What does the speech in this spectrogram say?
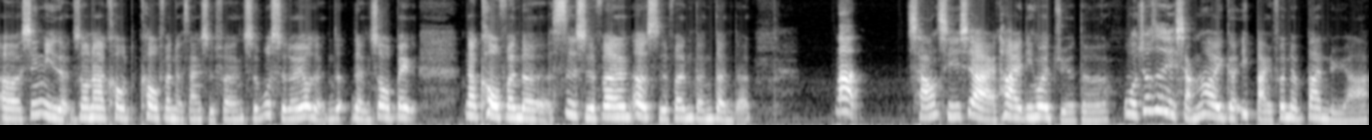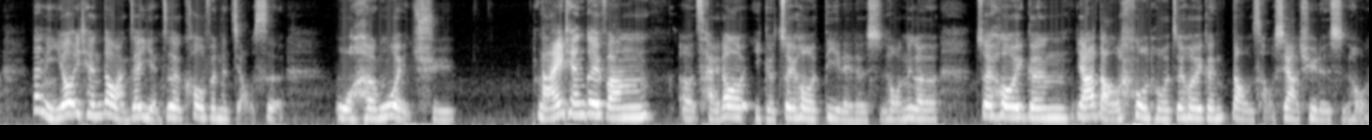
呃，心里忍受那扣扣分的三十分，时不时的又忍忍受被那扣分的四十分、二十分等等的。那长期下来，他一定会觉得，我就是想要一个一百分的伴侣啊。那你又一天到晚在演这个扣分的角色，我很委屈。哪一天对方呃踩到一个最后地雷的时候，那个最后一根压倒骆驼最后一根稻草下去的时候。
